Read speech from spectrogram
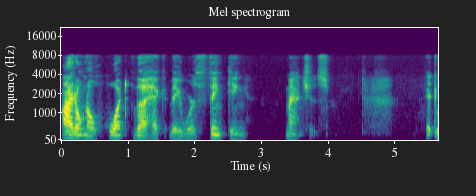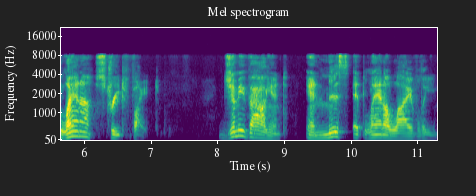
I don't know what the heck they were thinking matches. Atlanta Street Fight. Jimmy Valiant and Miss Atlanta Lively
